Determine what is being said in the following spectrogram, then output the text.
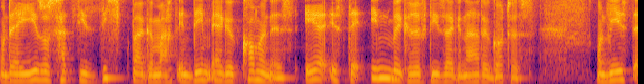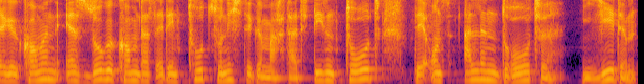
Und der Herr Jesus hat sie sichtbar gemacht, indem er gekommen ist. Er ist der Inbegriff dieser Gnade Gottes. Und wie ist er gekommen? Er ist so gekommen, dass er den Tod zunichte gemacht hat. Diesen Tod, der uns allen drohte. Jedem.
